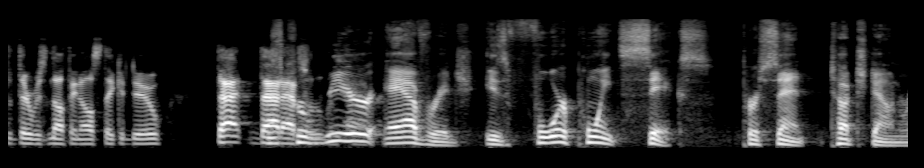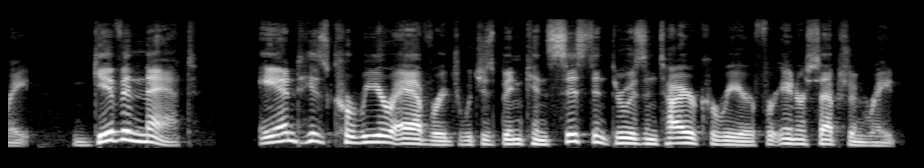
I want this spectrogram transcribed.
that there was nothing else they could do. That that His career average is 4.6% touchdown rate. Given that, and his career average, which has been consistent through his entire career for interception rate,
